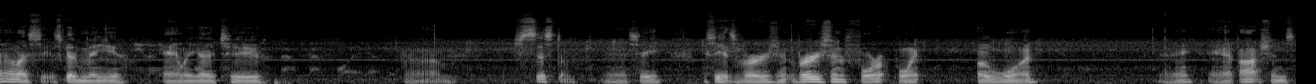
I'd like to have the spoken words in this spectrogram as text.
oh, let's see, let's go to menu and we go to um, system. And see, you see it's version version 4.01. Okay, and options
